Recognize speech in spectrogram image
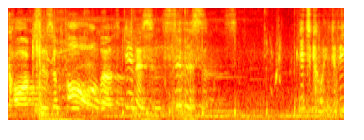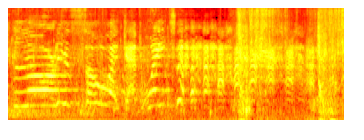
corpses of all those innocent citizens. It's going to be glorious, so I can't wait.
